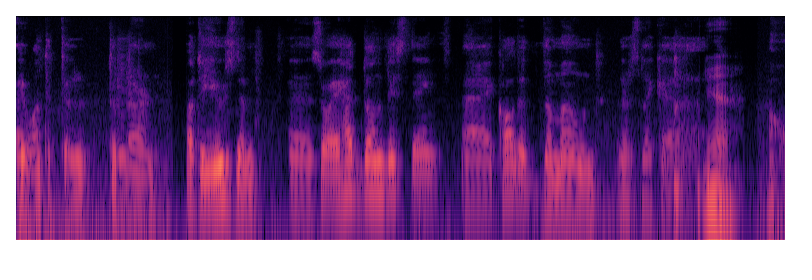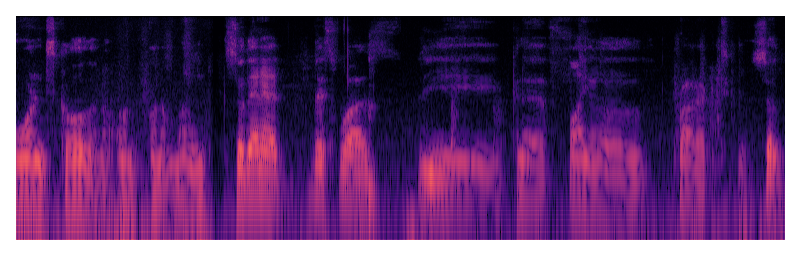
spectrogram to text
I wanted to to learn how to use them. Uh, so I had done this thing. I called it the mound. There's like a, Yeah. a horned skull on a, on, on a mound. So then I, this was the kind of final product. So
